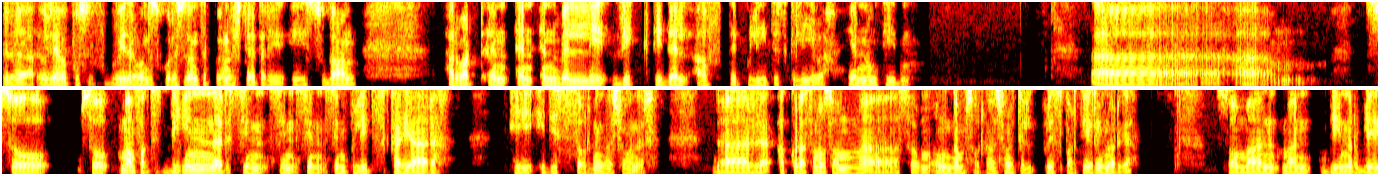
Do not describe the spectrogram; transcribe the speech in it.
Elever på videregående skole, studenter på universiteter i, i Sudan har vært en, en, en, veldig viktig del av det politiske livet gjennom tiden. Uh, um, så, så, man faktisk begynner sin, sin, sin, sin politiske karriere i, i, disse organisasjoner. Det er akkurat samme som, uh, som ungdomsorganisasjoner til politiske partier i Norge. Så man, man, begynner å bli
